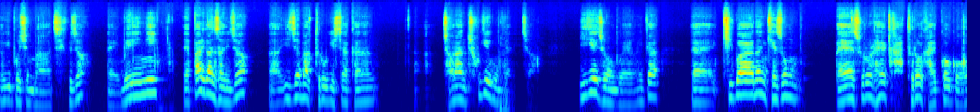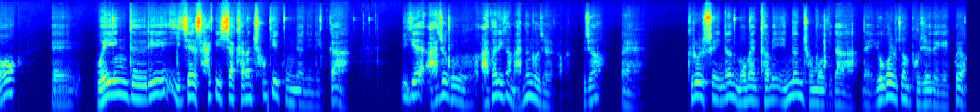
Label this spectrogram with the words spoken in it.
여기 보시면 같이 그죠? 네, 외인이 네, 빨간 선이죠. 아, 이제 막 들어오기 시작하는 전환 초기 국면이죠. 이게 좋은 거예요. 그러니까 에, 기관은 계속 매수를 해 가, 들어갈 거고 에, 외인들이 이제 사기 시작하는 초기 국면이니까 이게 아주 그 아다리가 맞는 거죠, 여러분. 그죠? 네. 그럴 수 있는 모멘텀이 있는 종목이다. 네, 요걸 좀 보셔야 되겠고요.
